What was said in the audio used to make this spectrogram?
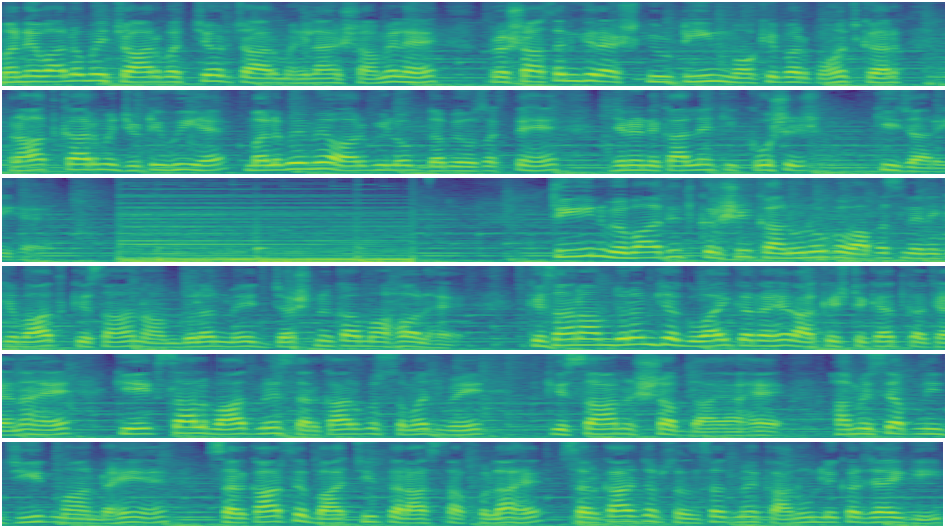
मरने वालों में चार बच्चे और चार महिलाएँ शामिल हैं। प्रशासन की रेस्क्यू टीम मौके पर पहुंचकर राहत कार्य में जुटी हुई है। मलबे में और भी लोग दबे हो सकते हैं, जिन्हें निकालने की कोशिश की जा रही है। तीन विवादित कृषि कानूनों को वापस लेने के बाद किसान आंदोलन में जश्न का माहौल है। किसान आंदोलन की अगुवाई कर रहे राकेश टिकैत का कहना है कि एक साल बाद में सरकार को समझ में किसान शब्द आया है। हम इसे अपनी जीत मान रहे हैं। सरकार से बातचीत का रास्ता खुला है। सरकार जब संसद में कानून लेकर जाएगी,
